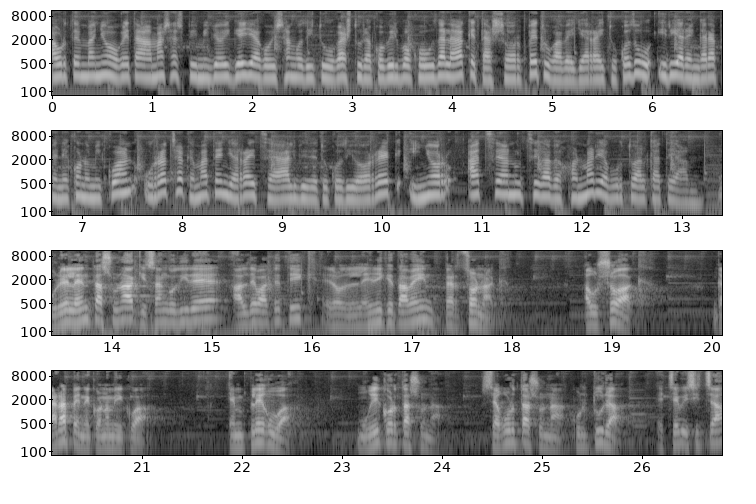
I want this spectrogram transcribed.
Aurten baino hogeta amazazpi milioi gehiago izango ditu gasturako bilboko udalak eta sorpetu gabe jarraituko du iriaren garapen ekonomikoan urratsak ematen jarraitzea albidetuko dio horrek inor atzean utzi gabe Juan Maria Burtu alkatean. Gure lehentasunak izango dire alde batetik ero lehenik eta behin pertsonak, auzoak, garapen ekonomikoa, enplegua, mugikortasuna, segurtasuna, kultura, etxe bizitza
